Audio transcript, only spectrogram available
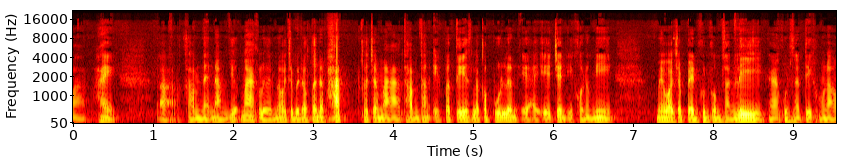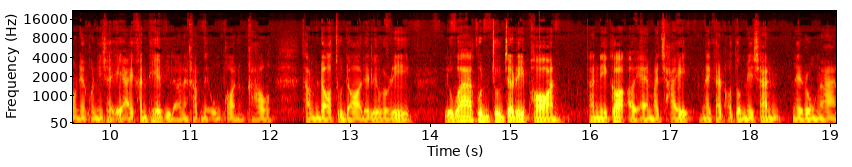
มาให้คำแนะนำเยอะมากเลย ไม่ว่าจะเป็นดรดพัฒน์ก็จะมาทำทั้ง expertise แล้วก็พูดเรื่อง AI agent economy ไม่ว่าจะเป็นคุณคมสันลีนะคุณสันติของเราเนี่ยคนนี้ใช้ AI ขั้นเทพอยู่แล้วนะครับ ในองค์กรของเขาทำ door to door delivery หรือว่าคุณจูนจรีพร ท่านนี้ก็เอา AI มาใช้ในการออโตเมชันในโรงงาน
